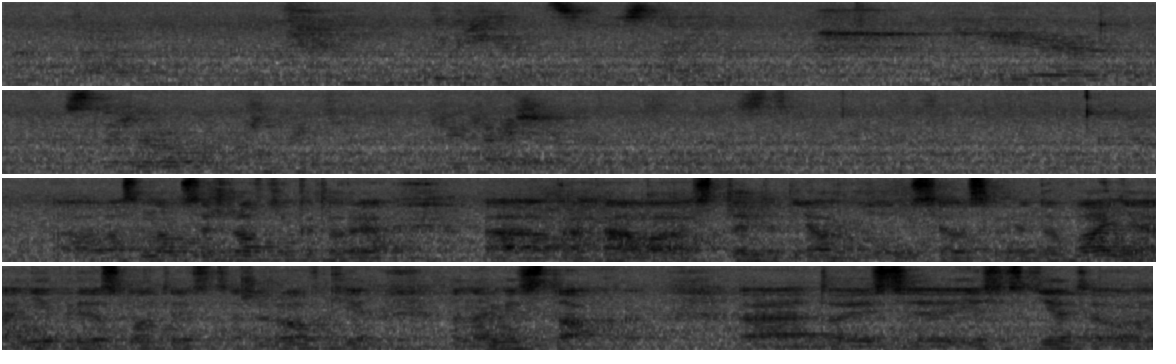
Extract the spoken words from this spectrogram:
как-то интегрироваться, не знаю. Или стажировка может быть и в ближайшей области. А, В основном стажировки, которые а, программа «Студенты для місцевого самоврядування», они предусматривают стажировки на местах. Э, То есть, э, если студент, он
